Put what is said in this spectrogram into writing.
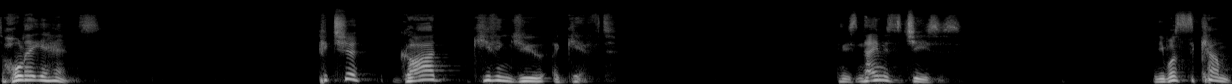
So hold out your hands. Picture God giving you a gift. And his name is Jesus. And he wants to come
